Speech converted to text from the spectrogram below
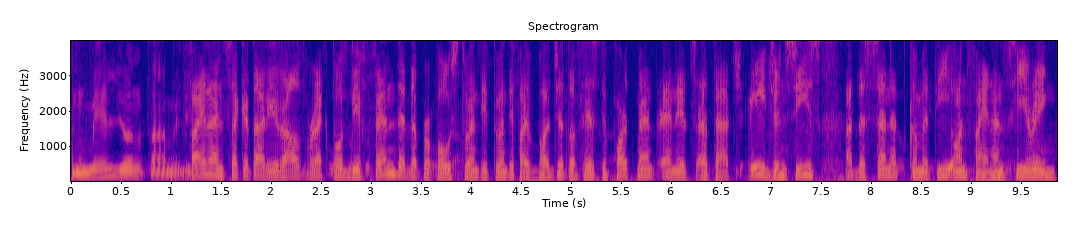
Million families. Finance Secretary Ralph Recto defended the proposed 2025 budget of his department and its attached agencies at the Senate Committee on Finance hearing.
